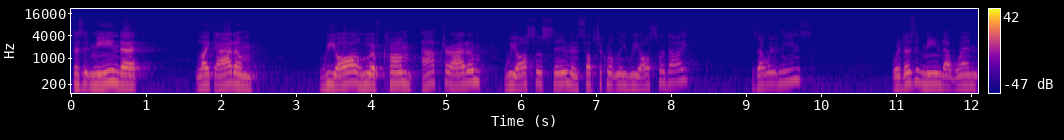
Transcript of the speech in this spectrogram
Does it mean that, like Adam, we all who have come after Adam, we also sinned and subsequently we also die? Is that what it means? Or does it mean that when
